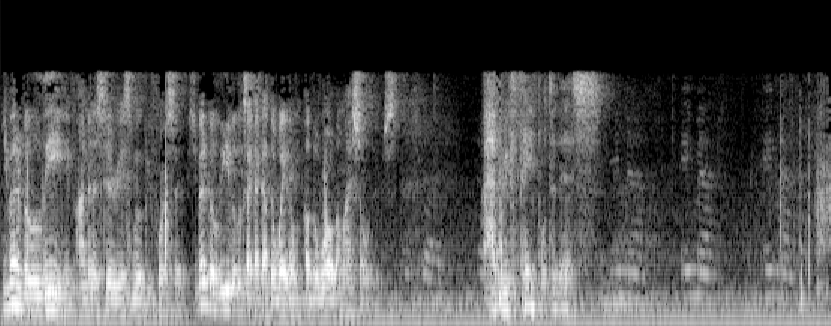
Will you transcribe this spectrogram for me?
You better believe I'm in a serious mood before service. You better believe it looks like I got the weight of the world on my shoulders. I have to be faithful to this. Amen. Amen. Amen.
